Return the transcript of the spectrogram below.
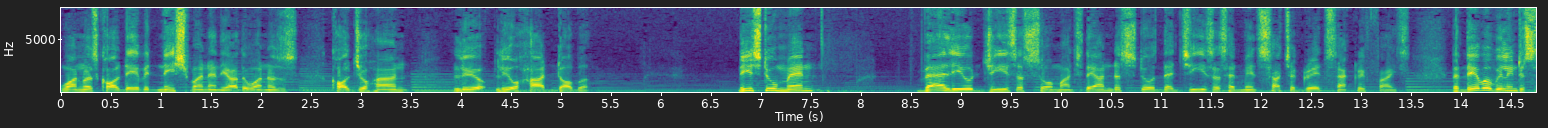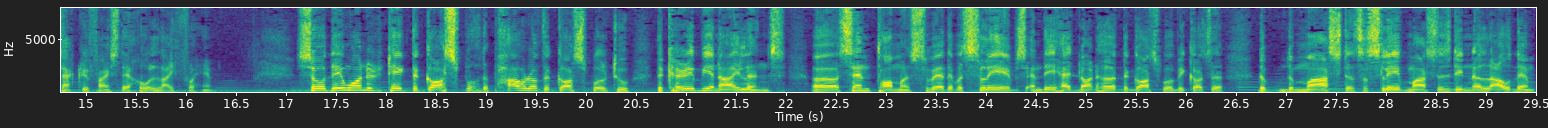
one was called David Nitschmann, and the other one was called Johann Leo, Leonhard Dober. These two men valued Jesus so much. They understood that Jesus had made such a great sacrifice that they were willing to sacrifice their whole life for him. So they wanted to take the gospel, the power of the gospel, to the Caribbean islands, uh, St. Thomas, where there were slaves, and they had not heard the gospel because uh, the, the masters, the slave masters, didn't allow them,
